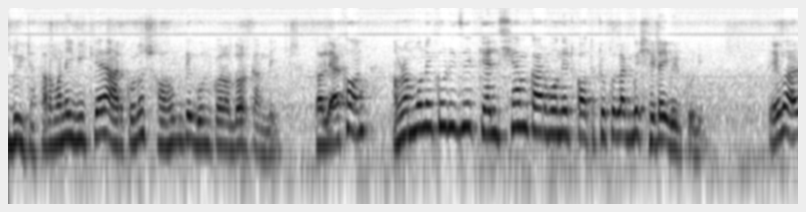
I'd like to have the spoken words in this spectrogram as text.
দুইটা। তার মানে এই বিক্রিয়ায় আর কোনো সহগ দিয়ে গুণ করার দরকার নেই। তাহলে এখন আমরা মনে করি যে ক্যালসিয়াম কার্বনেট কতটুকু লাগবে সেটাই বের করি। এবার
